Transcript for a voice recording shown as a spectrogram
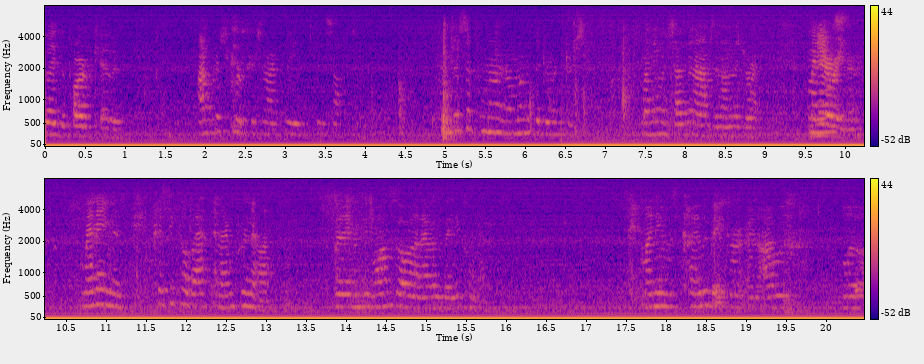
played the part of Kevin. I'm Christopher and I play the police officer. I'm Joseph and I'm one of the directors. My name is Southern Arms, and I'm the director. My Narrator. Name is, my name is Chrissy Kovac, and I'm Prunella. My name is Yvonne Sola, and I was Lady Kuna. My name is Kylie Baker, and I was Lola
